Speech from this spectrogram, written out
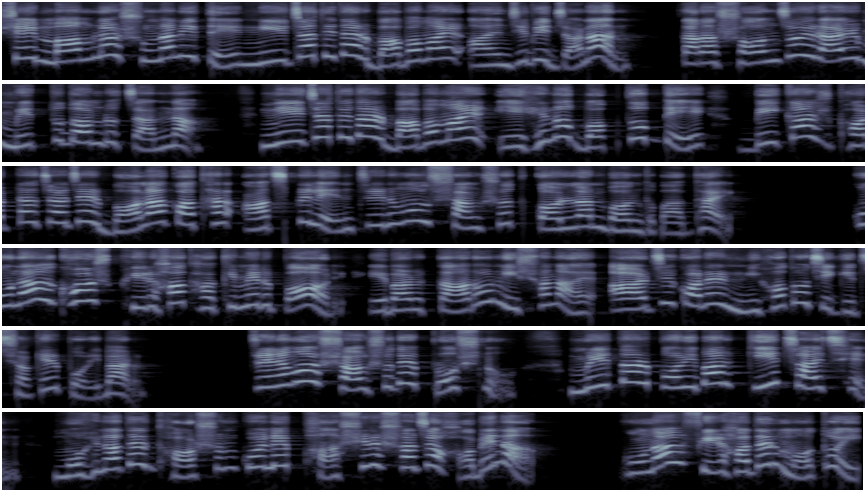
সেই মামলার শুনানিতে নির্যাতিতার বাবা মায়ের আইনজীবী জানান, তারা সঞ্জয় রায়ের মৃত্যুদণ্ড চান না। নির্যাতিতার বাবা মায়ের এহেন বক্তব্যে বিকাশ ভট্টাচার্যের বলা কথার আঁচ পেলেন তৃণমূল সাংসদ কল্যাণ বন্দ্যোপাধ্যায়। কুণাল ঘোষ, ফিরহাদ হাকিমের পর এবার তারও নিশানায় আর্জি করের নিহত চিকিৎসকের পরিবার। তৃণমূল সাংসদের প্রশ্ন মৃতার পরিবার কি চাইছেন? মহিলাদের ধর্ষণ করলে ফাঁসির সাজা হবে না? কুণাল ফিরহাদের মতোই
